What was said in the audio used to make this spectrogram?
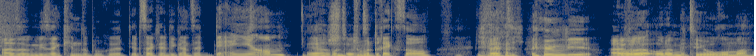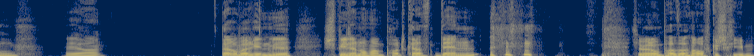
Also irgendwie sein Kinn so berührt. Jetzt sagt er die ganze Zeit, damn. Ja, Und stimmt. du Drecksau. Ich weiß nicht, irgendwie. Also, oder, oder mit Theo rummachen. ja. Darüber reden wir später nochmal im Podcast, denn ich habe mir noch ein paar Sachen aufgeschrieben.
